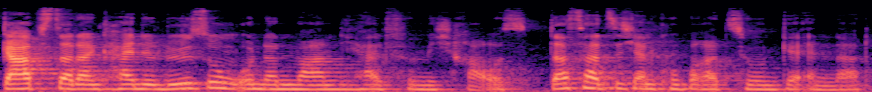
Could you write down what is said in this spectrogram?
gab es da dann keine Lösung und dann waren die halt für mich raus. Das hat sich an Kooperation geändert.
